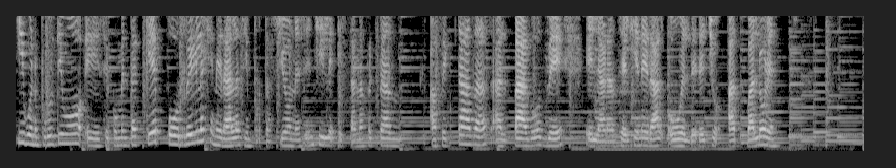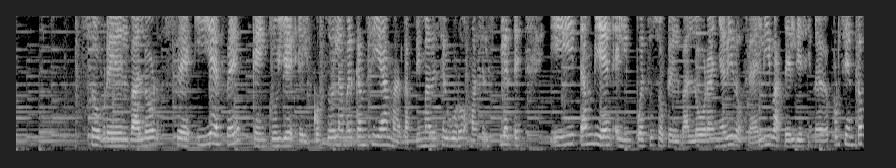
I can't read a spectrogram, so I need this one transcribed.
Y bueno, por último, eh, se comenta que por regla general las importaciones en Chile están afectadas al pago de el arancel general o el derecho ad valorem sobre el valor CIF que incluye el costo de la mercancía más la prima de seguro más el flete y también el impuesto sobre el valor añadido, o sea, el IVA del 19%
